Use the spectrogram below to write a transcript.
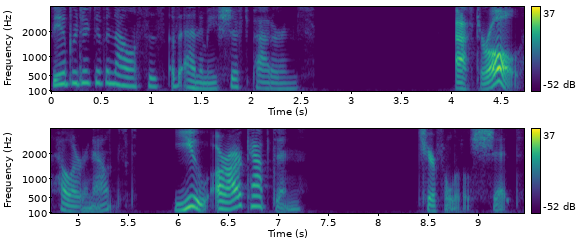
via predictive analysis of enemy shift patterns. After all, Heller announced, you are our captain. Cheerful little shit.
